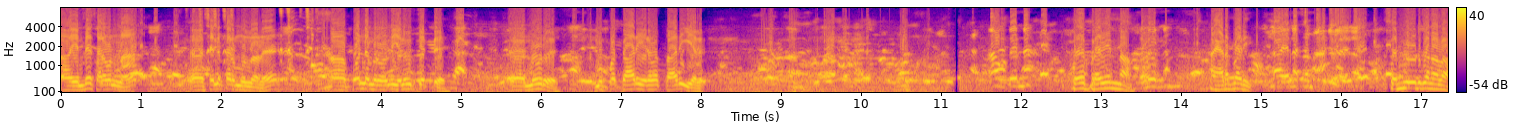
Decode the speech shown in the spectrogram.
ஆ, என் பேர் சரவணா சின்னத்தரம்பூர் நான் ஃபோன் நம்பர் வந்து எழுபத்தி எட்டு நூறு முப்பத்தாறு இருபத்தாறு ஏழு ஆ, உங்க பேர் என்ன? ஏ பிரவீன்ண்ணா? எடப்பாடி? செம்மி குட்டிங்க?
